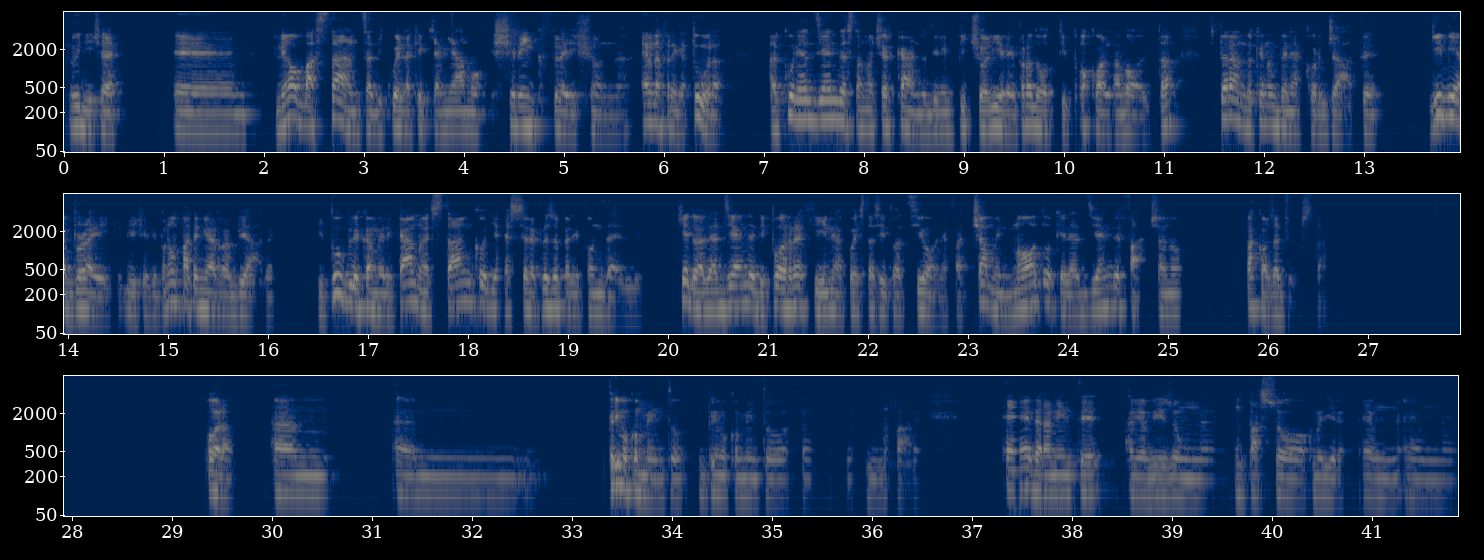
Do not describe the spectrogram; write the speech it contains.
lui dice eh, ne ho abbastanza di quella che chiamiamo shrinkflation, è una fregatura. Alcune aziende stanno cercando di rimpicciolire i prodotti poco alla volta, sperando che non ve ne accorgiate. Give me a break, dice tipo, non fatemi arrabbiare. Il pubblico americano è stanco di essere preso per i fondelli. Chiedo alle aziende di porre fine a questa situazione. Facciamo in modo che le aziende facciano la cosa giusta. Ora, um, um, primo commento, un primo commento uh, da fare. È veramente, a mio avviso, un, un passo, come dire, è, un, è, un,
